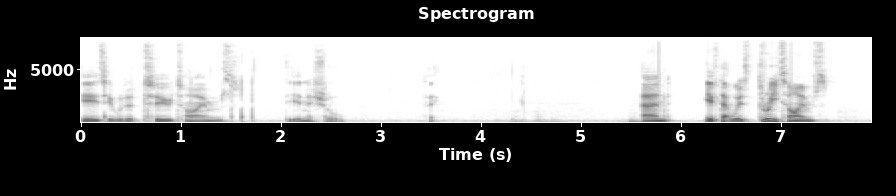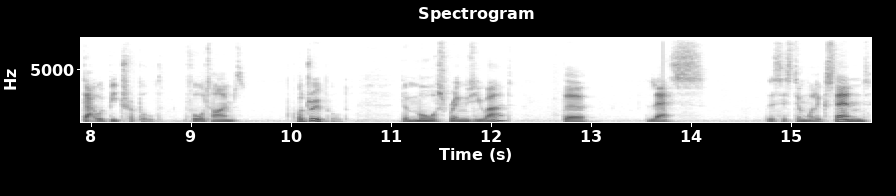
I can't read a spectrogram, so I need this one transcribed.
is equal to 2 times the initial thing. And if that was 3 times, that would be tripled. 4 times, quadrupled. The more springs you add, the less the system will extend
